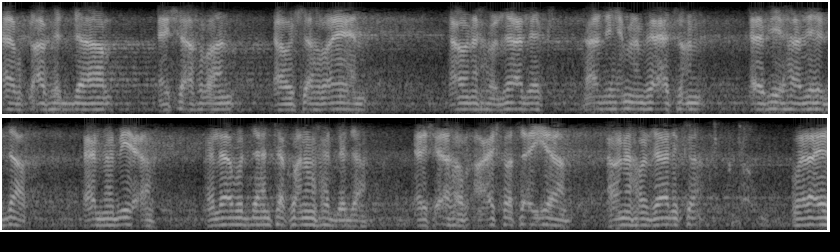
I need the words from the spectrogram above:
أبقى في الدار شهرا أو شهرين أو نحو ذلك. هذه منفعة في هذه الدار المبيعة. لا بد أن تكون محددة. شهر عشرة أيام أو نحو ذلك ولا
